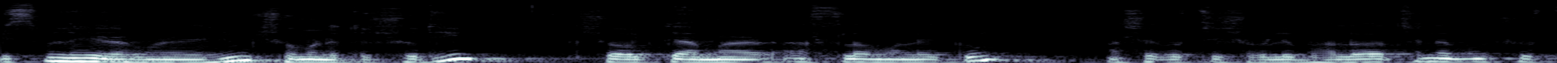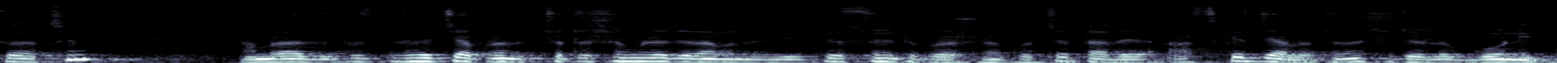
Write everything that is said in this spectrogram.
বিসমুল্লাহ রহমান রহিম, সম্মানিত সুধী, সকলকে আমার আসসালামু আলাইকুম। আশা করছি সকলে ভালো আছেন এবং সুস্থ আছেন। আমরা আজ উপস্থিত হয়েছি আপনাদের ছোট সময় যারা আমাদের দ্বিতীয় শ্রেণীতে পড়াশোনা করছে, তাদের আজকের যে আলোচনা সেটি হলো গণিত।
